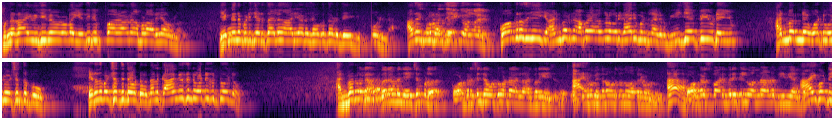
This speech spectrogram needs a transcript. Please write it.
പിണറായി വിജയനോടുള്ള എതിരിപ്പാണ് നമ്മൾ അറിയാനുള്ളത്. എങ്ങനെ പിടിച്ചെടുത്താലും ആര്യാണ് ശോകത്തോടെ ജയിക്കും. ഇല്ല. അത് കോൺഗ്രസ് ജയിക്കും വന്നാലും കോൺഗ്രസ് ജയിക്കും. അൻവറിന് അപ്പോൾ ഞങ്ങൾ ഒരു കാര്യം മനസ്സിലാക്കണം. ബി ജെ പിയുടെയും അൻവറിന്റെ വോട്ട് ഒരു വശത്ത് പോവും ഇടതുപക്ഷത്തിന്റെ വോട്ട് എന്നാലും കോൺഗ്രസിന്റെ വോട്ട് കിട്ടുമല്ലോ. അൻവർ അൻവർ അവിടെ ജയിച്ചപ്പോൾ കോൺഗ്രസിന്റെ വോട്ട് അൻവർ ജയിച്ചത്. പിന്തുണ കൊടുത്തെന്ന് മാത്രമേ ഉള്ളൂ. ആ കോൺഗ്രസ് പാരമ്പര്യത്തിൽ വന്നാണ് പി വി അൻവർ. ആയിക്കോട്ടെ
